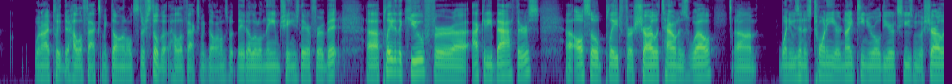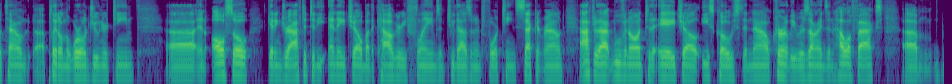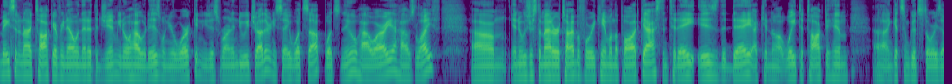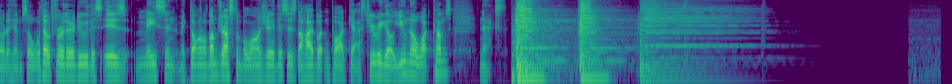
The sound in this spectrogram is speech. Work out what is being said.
when I played the Halifax McDonald's. They're still the Halifax McDonald's, but they had a little name change there for a bit. Uh, played in the queue for uh, Acadie Bathurst. Uh, also played for Charlottetown as well. Um, when he was in his 20 or 19 year old year, excuse me, with Charlottetown, uh, played on the World Junior team, uh, and also getting drafted to the NHL by the Calgary Flames in 2014, second round. After that, moving on to the AHL East Coast, and now currently resides in Halifax. Um, Mason and I talk every now and then at the gym. You know how it is when you're working, you just run into each other and you say, What's up? What's new? How are you? How's life? Um, and it was just a matter of time before he came on the podcast. And today is the day. I cannot wait to talk to him uh, and get some good stories out of him. So without further ado, this is Mason McDonald. I'm Justin Belanger. This is the High Button Podcast. Here we go. You know what comes next.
